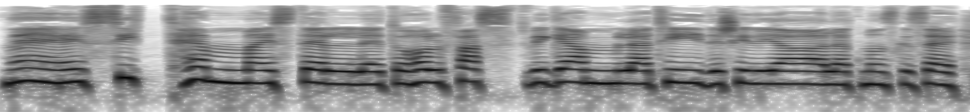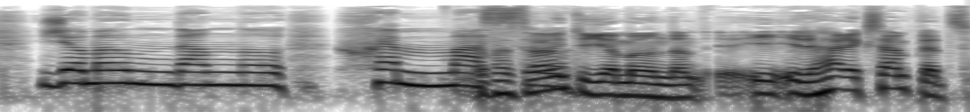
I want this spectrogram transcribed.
Nej, sitt hemma istället och håll fast vid gamla tiders ideal att man ska så här, gömma undan och skämmas. Ja, fast det var och... inte gömma undan. I, I det här exemplet,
